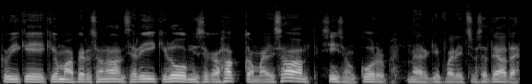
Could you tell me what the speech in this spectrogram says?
kui keegi oma personaalse riigi loomisega hakkama ei saa, siis on kurb, märgib valitsuse teade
